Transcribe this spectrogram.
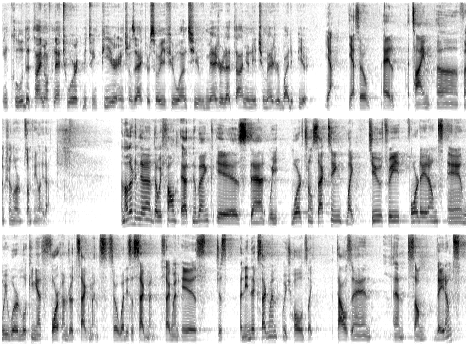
include the time of network between peer and transactor. So if you want to measure that time, you need to measure by the peer. Yeah, yeah, so add a, a time uh, function or something like that. Another thing that, that we found at Nubank is that we were transacting like two, three, four datums, and we were looking at 400 segments. So what is a segment? A segment is just an index segment, which holds like 1,000 and some datums.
